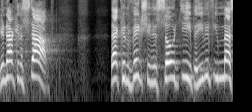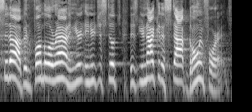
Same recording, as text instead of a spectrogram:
you're not going to stop. That conviction is so deep that even if you mess it up and fumble around and you're, and you're just still, you're not going to stop going for it.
